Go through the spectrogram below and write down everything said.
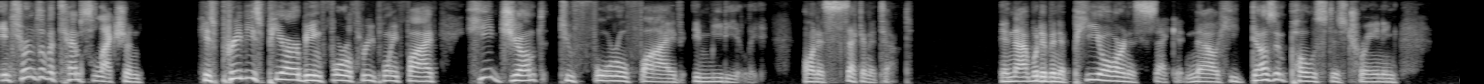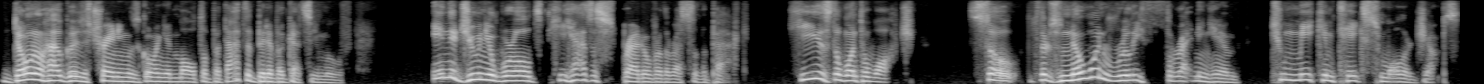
in terms of attempt selection, his previous PR being 403.5, he jumped to 405 immediately on his second attempt. And that would have been a PR in his second. Now, he doesn't post his training. Don't know how good his training was going in Malta, but that's a bit of a gutsy move. In the junior worlds, he has a spread over the rest of the pack. He is the one to watch. So there's no one really threatening him to make him take smaller jumps.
